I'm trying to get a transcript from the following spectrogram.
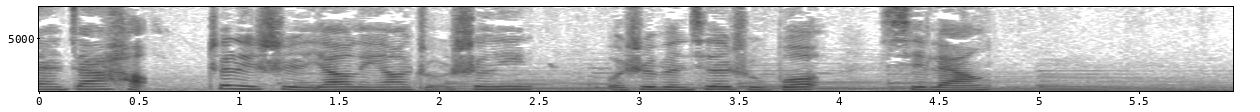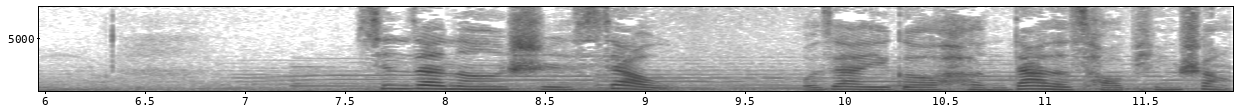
大家好，这里是幺零幺种声音，我是本期的主播西凉。现在呢是下午，我在一个很大的草坪上，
